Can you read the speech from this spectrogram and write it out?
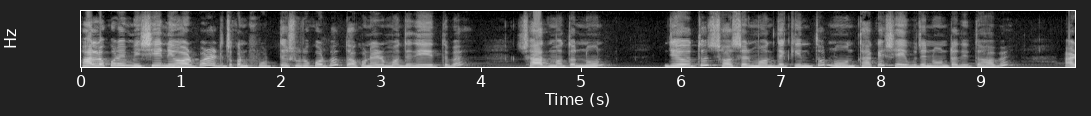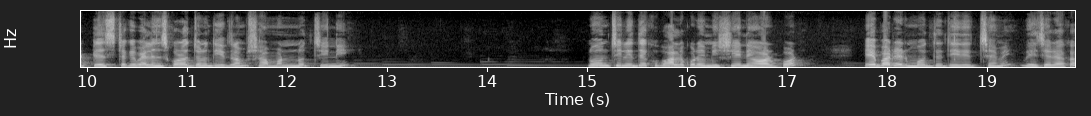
ভালো করে মিশিয়ে নেওয়ার পর এটা যখন ফুটতে শুরু করবে তখন এর মধ্যে দিয়ে দিতে হবে স্বাদ মতো নুন। যেহেতু সসের মধ্যে কিন্তু নুন থাকে সেই বুঝে নুনটা দিতে হবে। আর টেস্টটাকে ব্যালেন্স করার জন্য দিয়ে দিলাম সামান্য চিনি। নুন চিনি দিয়ে খুব ভালো করে মিশিয়ে নেওয়ার পর এবার এর মধ্যে দিয়ে দিচ্ছি আমি ভেজে রাখা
